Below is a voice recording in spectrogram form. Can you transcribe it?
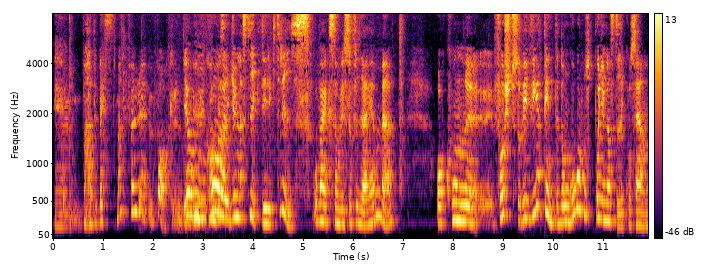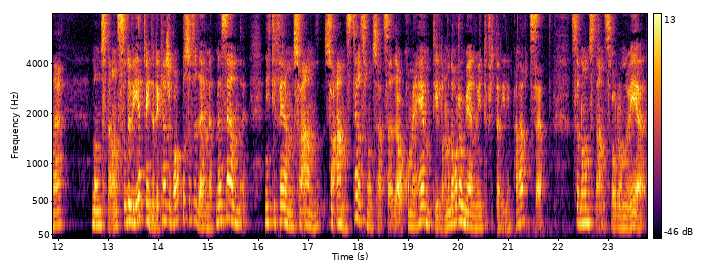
Eh, vad hade Westman för eh, bakgrund? Ja, hon var gymnastikdirektris och verksam vid Sofiahemmet. Och hon, eh, först så vi vet inte, de går på gymnastik hos henne någonstans och det vet vi inte, det kanske var på Sofiahemmet. Men sen 95 så, an, så anställs hon så att säga och kommer hem till dem. Men då har de ju ännu inte flyttat in i palatset. Så någonstans var de nu är.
